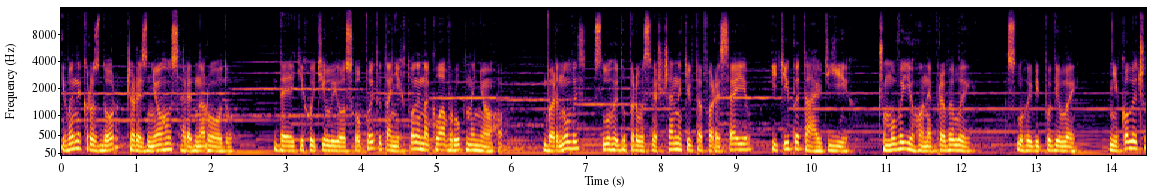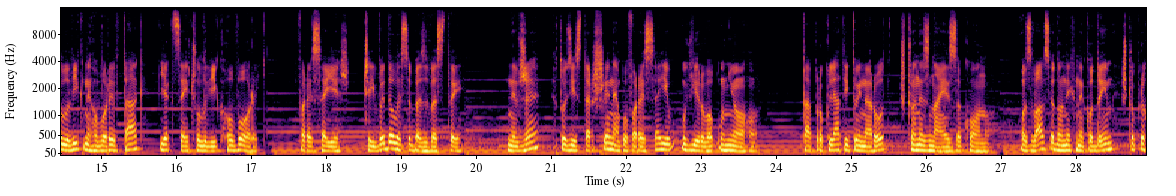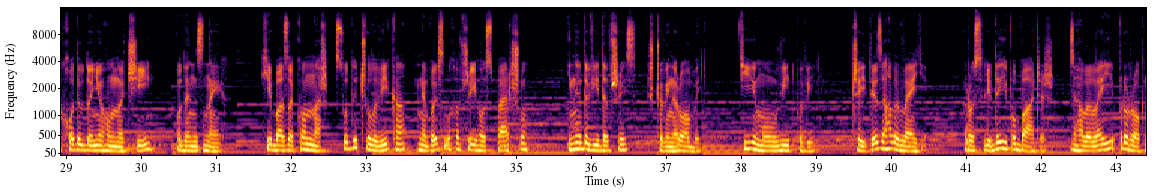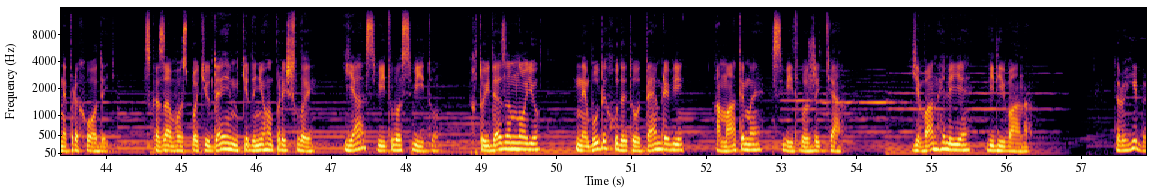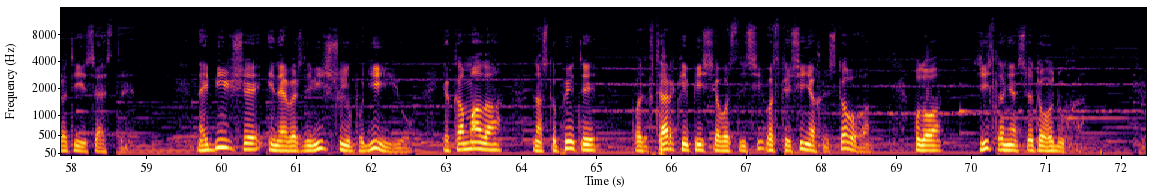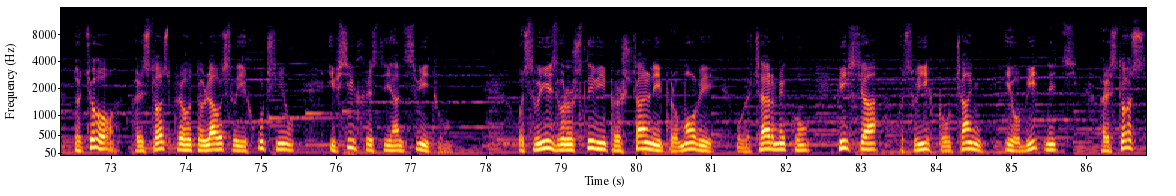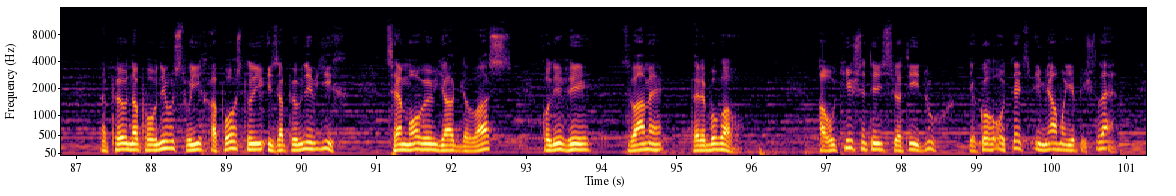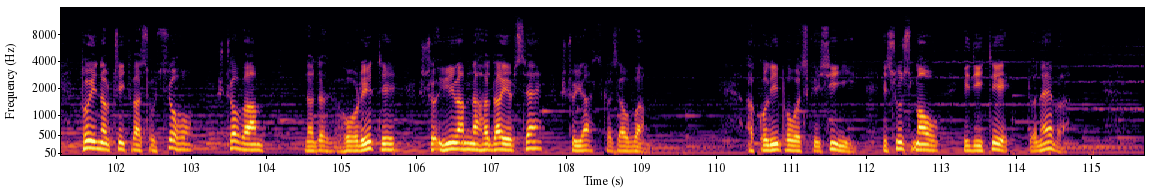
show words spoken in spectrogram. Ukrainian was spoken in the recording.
і виник роздор через нього серед народу. Деякі хотіли його схопити, та ніхто не наклав рук на нього. Вернулись слуги до первосвящеників та фарисеїв, і ті питають їх, чому ви його не привели? Слуги відповіли: Ніколи чоловік не говорив так, як цей чоловік говорить. Фарисеї чи й видали себе звести? Невже хто зі старшин або фарисеїв увірував у нього? Та проклятий той народ, що не знає закону. Озвався до них Никодим, що приходив до нього вночі, один з них. Хіба закон наш судить чоловіка, не вислухавши його спершу і не довідавшись, що він робить? Ті йому у відповідь: Чи йти з Галилеї? Розсліди і побачиш, з Галилеї пророк не приходить. Сказав Господь юдеям, які до нього прийшли: Я світло світу. Хто йде за мною, не буде ходити у темряві, а матиме світло життя. Євангеліє від Івана. Дорогі брати і сестри, найбільше і найважливішою подією, яка мала наступити в церкві після Воскресіння Христового, було зіслання Святого Духа. До цього Христос приготовляв своїх учнів і всіх християн світу. У своїй зворушливій прощальній промові у вечернику, після у своїх повчань і обітниць, Христос напев- наповнив своїх апостолів і запевнив їх. Це мовив я для вас, коли ви з вами перебував. А утішитель Святий Дух, якого Отець в ім'я моє пішле, той навчить вас усього, що вам треба говорити, що він вам нагадає все, що я сказав вам. А коли по Воскресінні Ісус мав відійти до неба,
